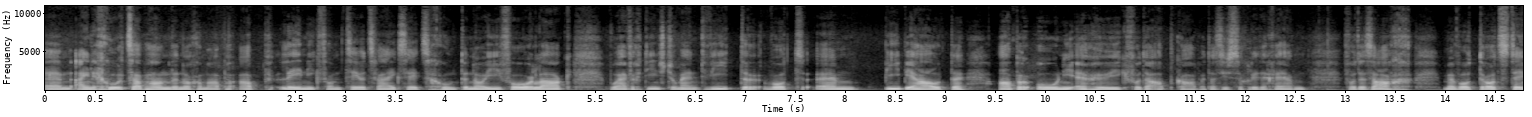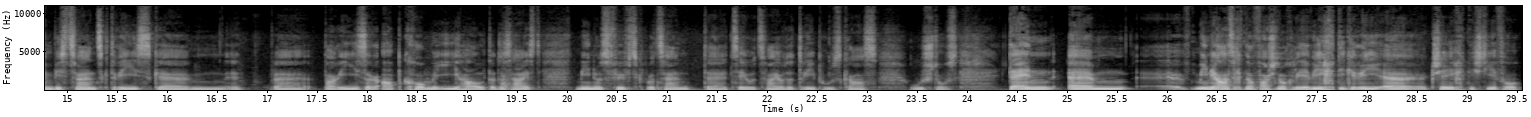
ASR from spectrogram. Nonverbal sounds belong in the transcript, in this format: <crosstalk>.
ähm, eigentlich kurz abhandeln. Nach der Ab Ablehnung vom CO2-Gesetz kommt eine neue Vorlage, wo einfach die Instrumente weiter will, ähm, beibehalten, aber ohne Erhöhung der Abgaben. Das ist so ein bisschen der Kern der Sache. Man will trotzdem bis 2030 ähm, äh, Pariser Abkommen einhalten, das heißt minus 50 Prozent äh, CO2 oder Treibhausgasausstoß. Dann, ähm, meiner Ansicht nach fast noch ein eine wichtigere äh, Geschichte ist die von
